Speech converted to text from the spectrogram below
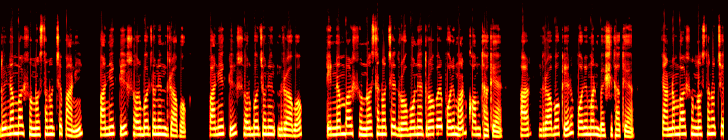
দুই নাম্বার, শূন্যস্থান হচ্ছে পানি। পানি একটি সর্বজনীন দ্রাবক। পানি একটি সর্বজনীন দ্রাবক। তিন নম্বর শূন্যস্থান হচ্ছে দ্রবণে দ্রবের পরিমাণ কম থাকে আর দ্রাবকের পরিমাণ বেশি থাকে। চার নম্বর শূন্যস্থান হচ্ছে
